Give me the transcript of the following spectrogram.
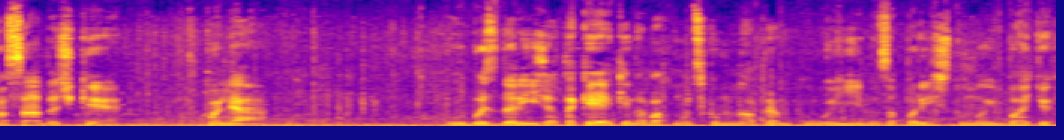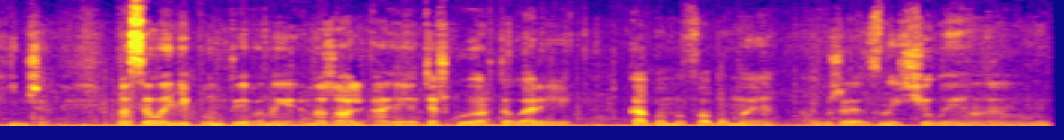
посадочки, поля у бездоріжжя, таке, як і на Бахмутському напрямку, і на Запорізькому, і багатьох інших. Населені пункти вони, на жаль, е, тяжкою артилерією, кабами, фабами вже знищили. Е, ну,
